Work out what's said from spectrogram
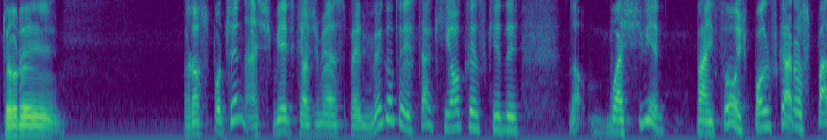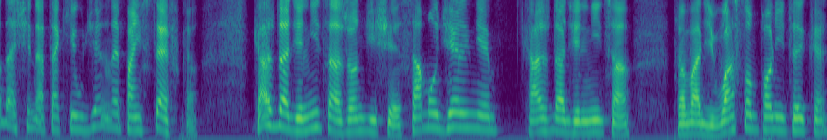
który rozpoczyna śmierć Kazimierza Sprawiedliwego, to jest taki okres, kiedy no, właściwie państwowość polska rozpada się na takie udzielne państewka. Każda dzielnica rządzi się samodzielnie, każda dzielnica prowadzi własną politykę,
